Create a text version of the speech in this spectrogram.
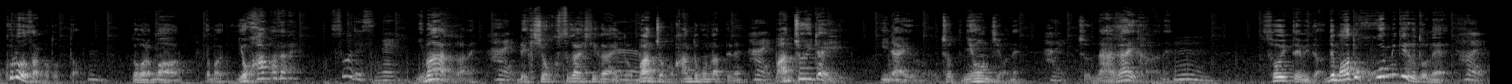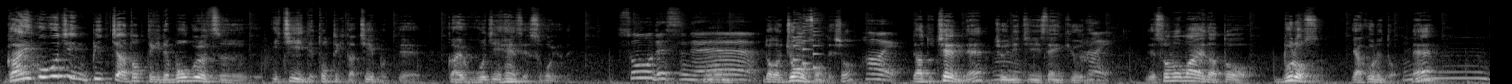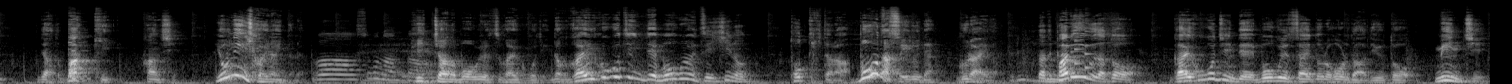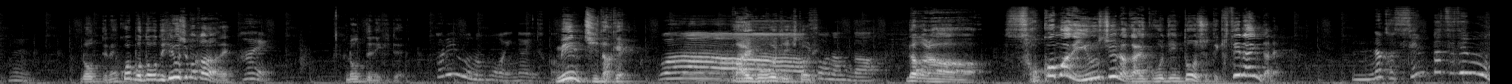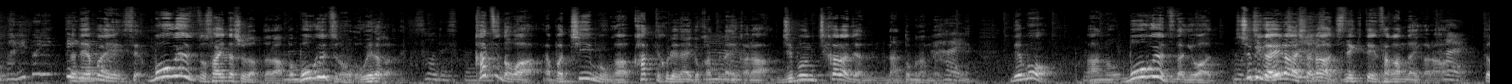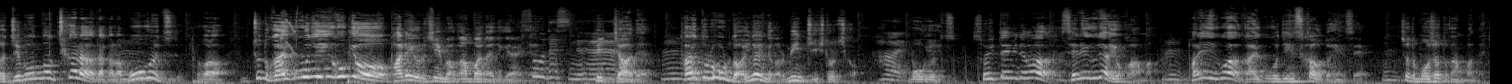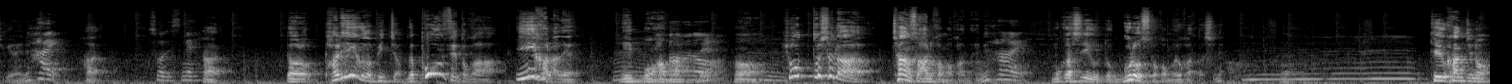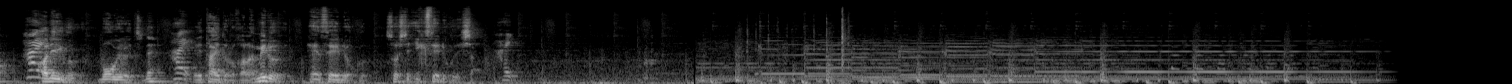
黒田さんが取った、ん。だからまあやっぱ横浜だね。そうですね。今永がね、はい。歴史を覆していかないと、うん。番長も監督になってね、はい。番長以来いないのちょっと日本人はね。はい。ちょっと長いからね、うんそういった意味では。でもあとここ見てるとねはい。外国人ピッチャー取ってきて防御率1位で取ってきたチームって外国人編成すごいよね、そうですね、だからジョンソンでしょ。はい。であとチェンね中日2009年、はい。でその前だとブロスヤクルトうねん。であとバッキー阪神。4人しかいないんだね。わあそうなんだ。ピッチャーの防御率外国人。だから外国人で防御率1位の取ってきたらボーナスいるねぐらいの。だってパ・リーグだと外国人で防御率タイトルホルダーでいうとミンチ、ロッテね。これもともと広島からね。はい。ロッテに来て。パ・リーグの方がいないですか？ミンチだけ。わあ外国人一人。そうなんだ。だからそこまで優秀な外国人投手って来てないんだね。うんなんか先発でもうバリバリってだってやっぱりせ防御率と最多勝だったらやっぱ防御率の方が上だからね、そうですかね。勝つのはやっぱチームが勝ってくれないと勝てないから、自分力じゃなんともなんないからね、はい。でもあの防御率だけは守備がエラーしたら自責点下がんないから、はい。だから自分の力だから防御率、だからちょっと外国人補強パ・リーグのチームは頑張らないといけないんで。そうですね。ピッチャーで、うん。タイトルホルダーはいないんだからミンチ1人しか。はい。防御率。そういった意味ではセ・リーグでは横浜、パ・リーグは外国人スカウト編成、ちょっともうちょっと頑張らないといけないね、はい。はそうですね。いはい、だからパ・リーグのピッチャー。でポンセとかいいからね。日本ハム、うん。ひょっとしたらチャンスあるかもわかんないね。はい昔で言うとグロスとかも良かったしね。うーん。っていう感じのはい。パ・リーグ防御率ね、はい。えータイトルから見る編成力そして育成力でした。はい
